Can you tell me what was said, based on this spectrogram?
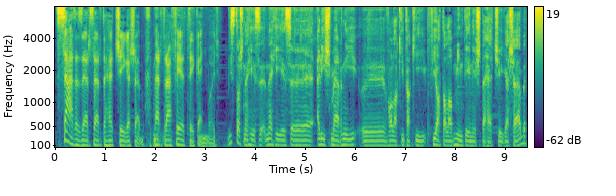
százezerszer tehetségesebb, mert rá féltékeny vagy. Biztos nehéz, nehéz elismerni valakit, aki fiatalabb fiatalabb, mint én, és tehetségesebb,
